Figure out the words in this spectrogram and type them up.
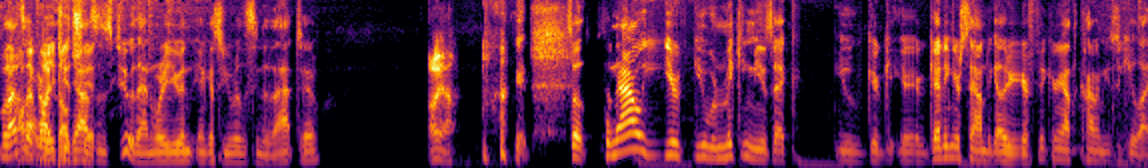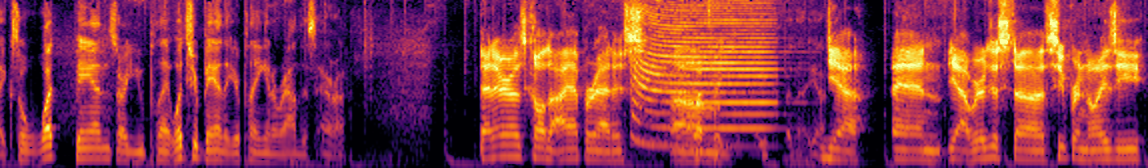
Well, that's all like that early two belt shit. thousands too. Then were you? In, I guess you were listening to that too. Oh yeah. okay. So so now you're you were making music. You you're, you're getting your sound together. You're figuring out the kind of music you like. So what bands are you playing? What's your band that you're playing in around this era? That era is called Eye Apparatus. Um, that, yeah. yeah, and yeah, we were just uh, super noisy.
